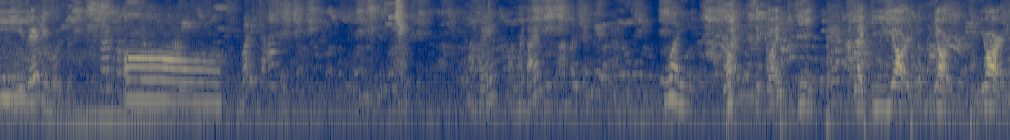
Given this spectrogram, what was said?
E. Very good. o, Okay, one more time. y, What? Say what? E. Like yard. Yard.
